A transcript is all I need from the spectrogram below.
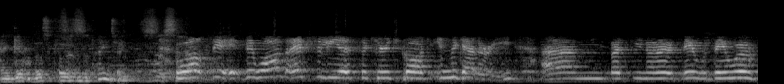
and get this close to the painting? This is a setup. Well, there, there was actually a security guard in the gallery, um, but you know there, were- there were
